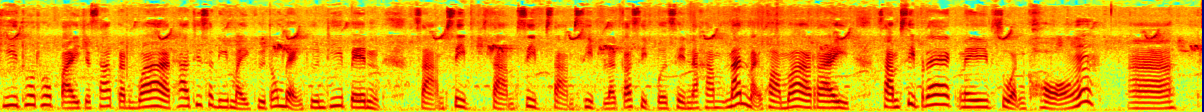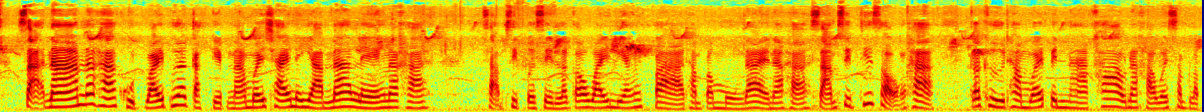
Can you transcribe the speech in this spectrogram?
ที่ทั่ว ๆ ไปจะทราบกันว่าถ้าทฤษฎีใหม่คือต้องแบ่งพื้นที่เป็น 30 30 30 แล้วก็ 10%นะคะนั่นหมายความว่าอะไร 30 แรกในส่วนของอ่า สระน้ำนะคะ ขุดไว้เพื่อกักเก็บน้ำไว้ใช้ในยามหน้าแล้งนะคะ 30%แล้วก็ไว้เลี้ยงปลาทำประมงได้นะคะ 30 ที่ 2 ค่ะ ก็คือทำไว้เป็นนาข้าวนะคะ ไว้สำหรับ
